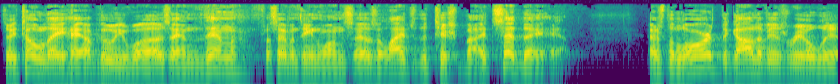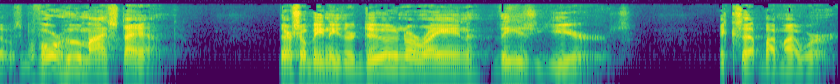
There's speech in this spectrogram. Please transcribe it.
So he told Ahab who he was, and then, for 17.1 says, Elijah the Tishbite said to Ahab, As the Lord, the God of Israel lives, before whom I stand, there shall be neither dew nor rain these years, except by my word.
